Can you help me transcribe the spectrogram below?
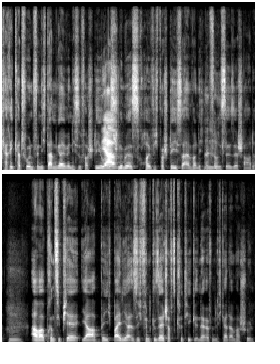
Karikaturen finde ich dann geil, wenn ich sie verstehe. Ja. Und das Schlimme ist, häufig verstehe ich sie einfach nicht. Dann finde ich sehr, sehr schade. Aber prinzipiell, ja, bin ich bei dir. Also ich finde Gesellschaftskritik in der Öffentlichkeit einfach schön.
